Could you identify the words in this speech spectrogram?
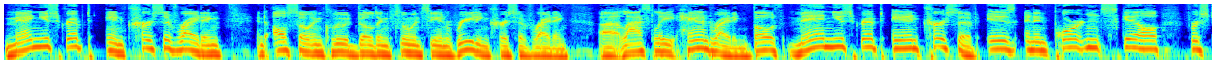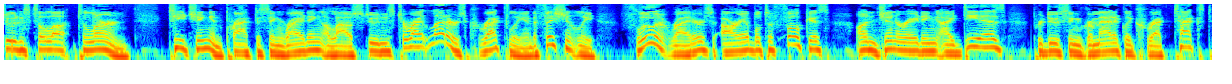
manuscript and cursive writing, and also include building fluency in reading cursive writing. Uh, lastly, handwriting, both manuscript and cursive, is an important skill for students to, lo- to learn. Teaching and practicing writing allows students to write letters correctly and efficiently. Fluent writers are able to focus on generating ideas, producing grammatically correct text,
